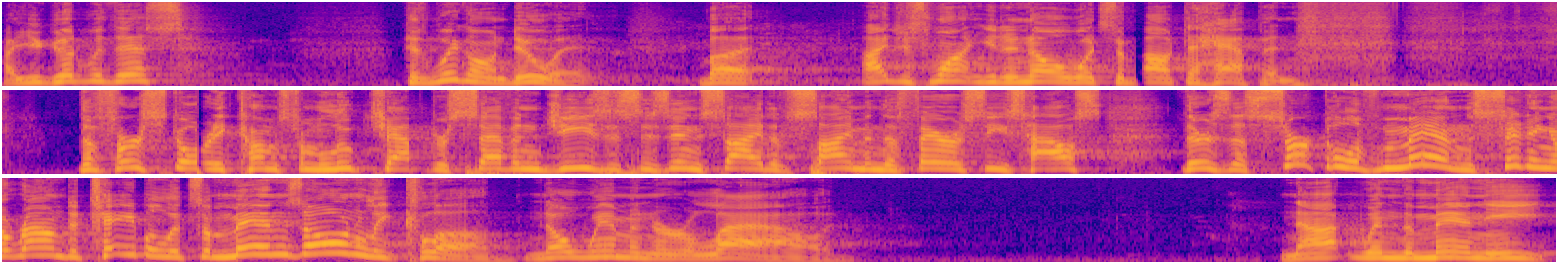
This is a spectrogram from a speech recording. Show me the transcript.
Are you good with this? Because we're going to do it. But I just want you to know what's about to happen. The first story comes from Luke chapter 7. Jesus is inside of Simon the Pharisee's house. There's a circle of men sitting around a table. It's a men's only club. No women are allowed. Not when the men eat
